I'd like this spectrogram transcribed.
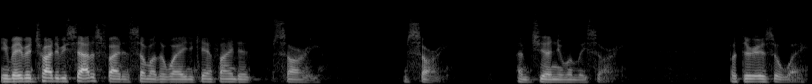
You may have been trying to be satisfied in some other way and you can't find it. Sorry. I'm sorry. I'm genuinely sorry. But there is a way,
